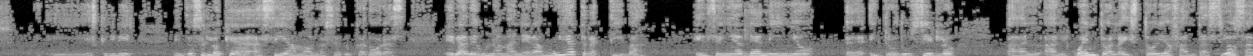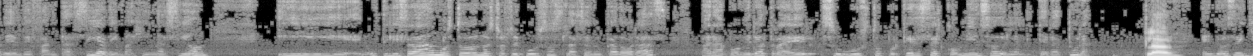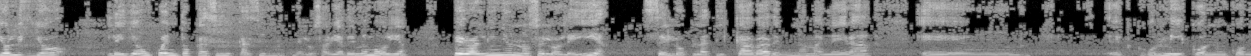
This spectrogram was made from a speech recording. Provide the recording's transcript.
y escribir. Entonces lo que hacíamos las educadoras era de una manera muy atractiva enseñarle al niño, eh, introducirlo al, al, cuento, a la historia fantasiosa, de, de fantasía, de imaginación, y utilizábamos todos nuestros recursos, las educadoras, para poder atraer su gusto, porque ese es el comienzo de la literatura. Claro. Entonces yo, yo leía un cuento, casi, casi me lo sabía de memoria, pero al niño no se lo leía, se lo platicaba de una manera eh, eh, con, mi, con, con,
